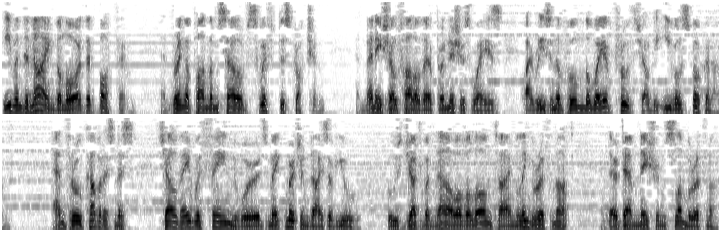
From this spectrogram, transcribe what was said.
even denying the Lord that bought them, and bring upon themselves swift destruction. And many shall follow their pernicious ways, by reason of whom the way of truth shall be evil spoken of. And through covetousness shall they with feigned words make merchandise of you, whose judgment now of a long time lingereth not, and their damnation slumbereth not.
